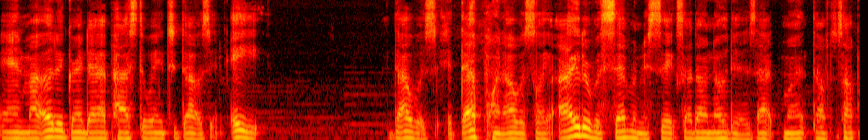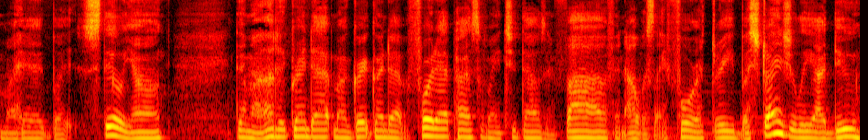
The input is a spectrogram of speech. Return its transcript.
And my other granddad passed away in 2008. That was at that point I was like I either was seven or six. I don't know the exact month off the top of my head, but still young. Then my other granddad, my great granddad before that passed away in 2005, and I was like four or three. But strangely, I do,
